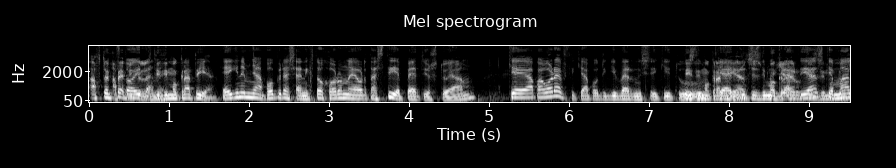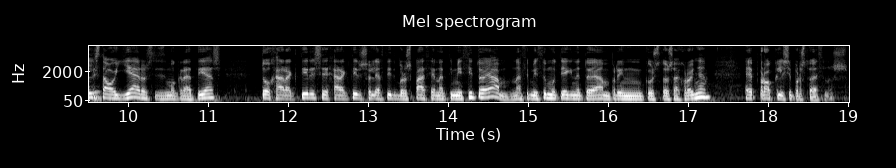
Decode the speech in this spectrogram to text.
αυτό εκπέμπει Αυτό κιόλας, ήτανε. τη δημοκρατία. Έγινε μια απόπειρα σε ανοιχτό χώρο να εορταστεί επέτειος του ΕΑΜ και απαγορεύτηκε από την κυβέρνηση εκεί του Της Δημοκρατίας. κέντρου Του της γέρου Δημοκρατίας της και Δημοκρατίας. μάλιστα ο γέρος της Δημοκρατίας το χαρακτήρισε, χαρακτήρισε όλη αυτή την προσπάθεια να τιμηθεί το ΕΑΜ. Να θυμηθούμε ότι έγινε το ΕΑΜ πριν 20 τόσα χρόνια. Ε, πρόκληση προς το έθνος.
